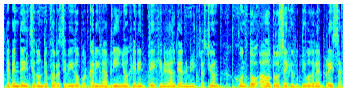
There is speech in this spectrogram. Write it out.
dependencia donde fue recibido por Karina Briño, gerente general de administración, junto a otros ejecutivos de la empresa.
